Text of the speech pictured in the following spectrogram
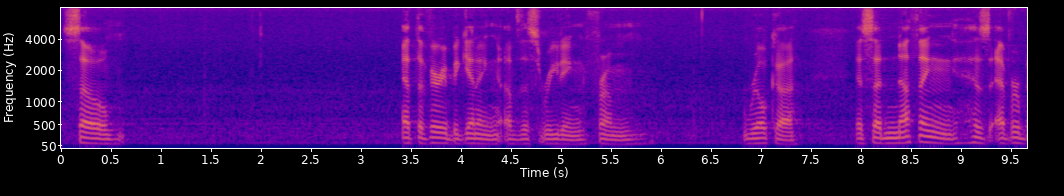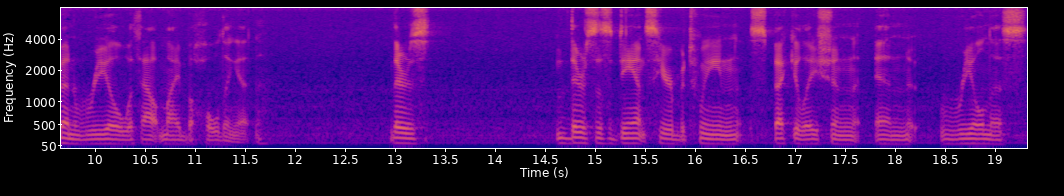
So, at the very beginning of this reading from Rilke, it said, Nothing has ever been real without my beholding it. There's, there's this dance here between speculation and realness,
